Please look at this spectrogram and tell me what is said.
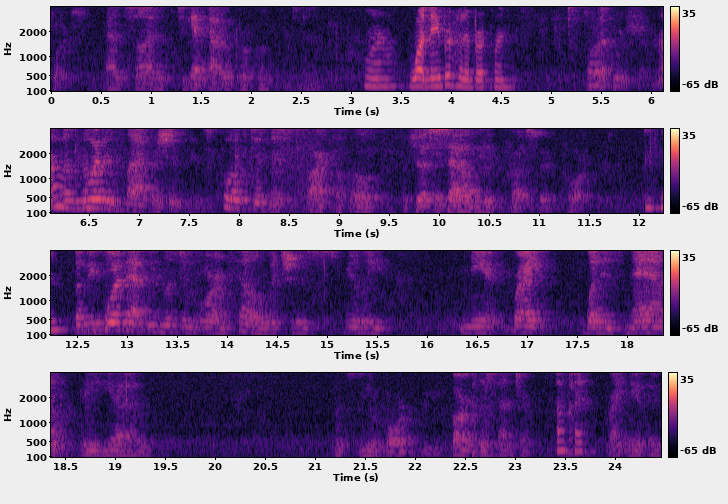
place. outside, to get out of Brooklyn. Wow. What neighborhood in Brooklyn? Flatbush, Well, Oh. northern Flatbush, it's called Ditmas Park, the whole. the just south area. of Prospect Park. Mhm. But before that, we lived in Boerum Hill, which is really near, right, what is now the, um, what's The the Barclay. Barclay Center, Okay. right near there.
